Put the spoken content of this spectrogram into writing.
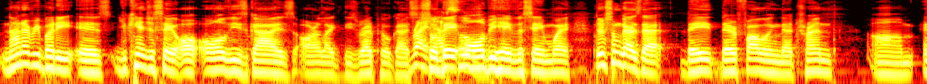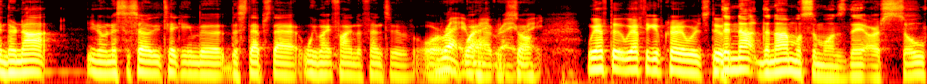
Not everybody is. You can't just say all, all these guys are like these red pill guys. Right, so they all behave the same way. There's some guys that they they're following that trend, um, and they're not, you know, necessarily taking the the steps that we might find offensive or Right, what right, have you. right, so right. We have to we have to give credit where it's due. The not the non-Muslim ones, they are so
